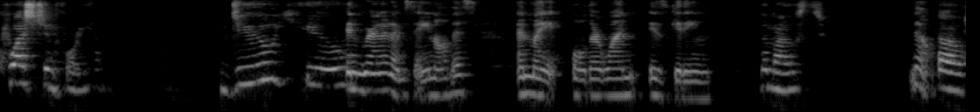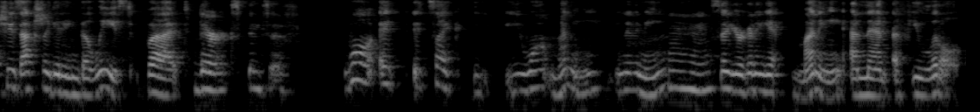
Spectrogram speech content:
Question for you Do you And granted, I'm saying all this, and my older one is getting the most? No, Oh, she's actually getting the least. But they're expensive. well, it it's like you want money, you know what I mean? Mm-hmm. So you're gonna get money and then a few little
